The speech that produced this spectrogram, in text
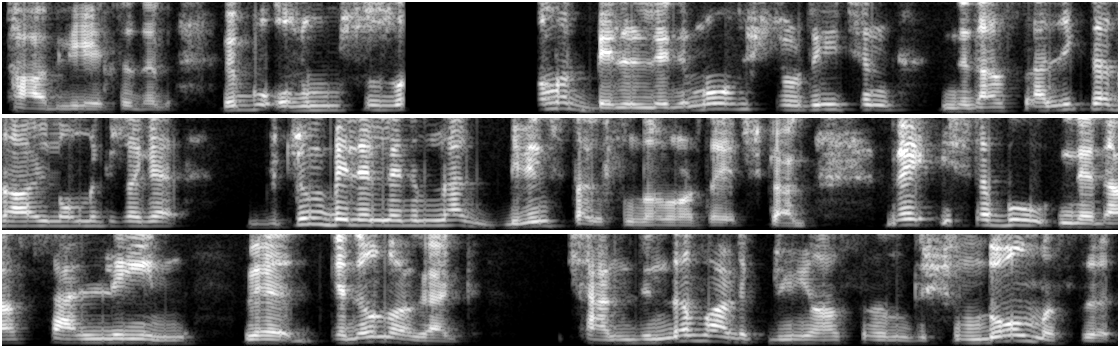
kabiliyetidir. Ve bu olumsuzlama belirlenimi oluşturduğu için nedensellik de dahil olmak üzere bütün belirlenimler bilinç tarafından ortaya çıkar. Ve işte bu nedenselliğin ve genel olarak kendinde varlık dünyasının dışında olması,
